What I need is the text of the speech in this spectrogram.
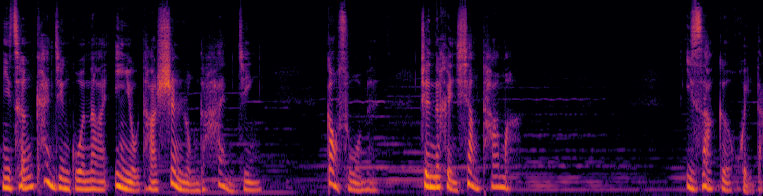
你曾看见过那印有他圣容的汗巾？告诉我们，真的很像他吗？伊萨格回答：“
